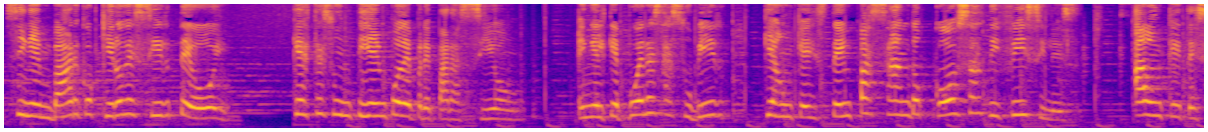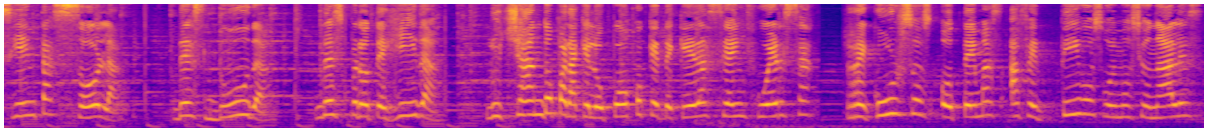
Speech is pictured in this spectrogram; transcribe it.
Sin embargo, quiero decirte hoy que este es un tiempo de preparación en el que puedes asumir que aunque estén pasando cosas difíciles, aunque te sientas sola, desnuda, desprotegida, luchando para que lo poco que te queda sea en fuerza, recursos o temas afectivos o emocionales,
